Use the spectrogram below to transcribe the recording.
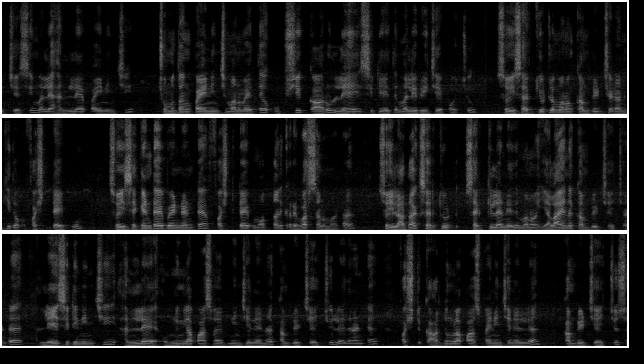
వచ్చేసి మళ్ళీ హన్లే పై నుంచి చుమతంగ్ పైనుంచి మనమైతే ఉప్షి కారు లే సిటీ అయితే మళ్ళీ రీచ్ అయిపోవచ్చు. సో ఈ సర్క్యూట్లో మనం కంప్లీట్ చేయడానికి ఇది ఒక ఫస్ట్ టైపు. సో ఈ సెకండ్ టైప్ ఏంటంటే ఫస్ట్ టైప్ మొత్తానికి రివర్స్ అనమాట సో ఈ లదాఖ్ సర్క్యూట్ సర్కిల్ అనేది మనం ఎలా అయినా కంప్లీట్ చేయొచ్చు. అంటే లే సిటీ నుంచి హన్లే ఉమ్లింగ్లా పాస్ వైపు నుంచి వెళ్ళైనా కంప్లీట్ చేయొచ్చు. లేదంటే ఫస్ట్ కార్దుంగ్లా పాస్ పై నుంచి వెళ్ళే కంప్లీట్ చేయొచ్చు. సో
